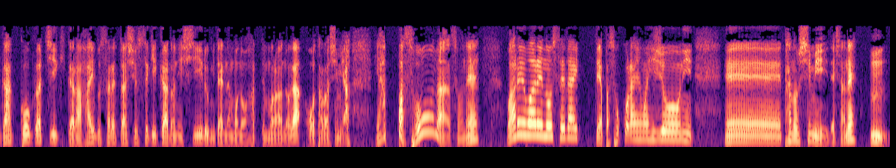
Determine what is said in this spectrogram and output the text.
学校か地域から配布された出席カードにシールみたいなものを貼ってもらうのがお楽しみ。あ、やっぱそうなんですよね。我々の世代ってやっぱそこら辺は非常に、えー、楽しみでしたね。うん。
